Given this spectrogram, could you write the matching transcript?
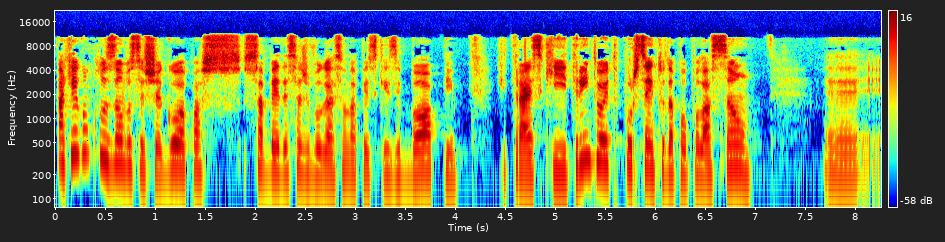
A que conclusão você chegou após saber dessa divulgação da pesquisa Ibope, que traz que 38% da população é,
